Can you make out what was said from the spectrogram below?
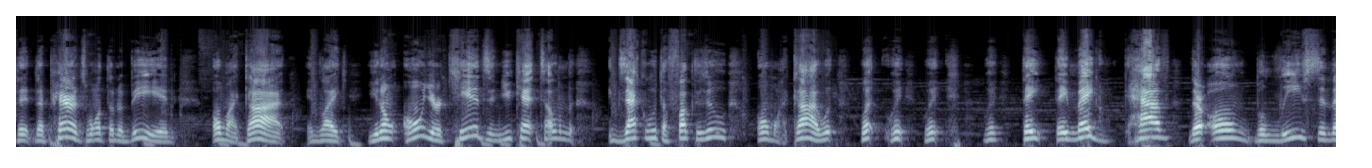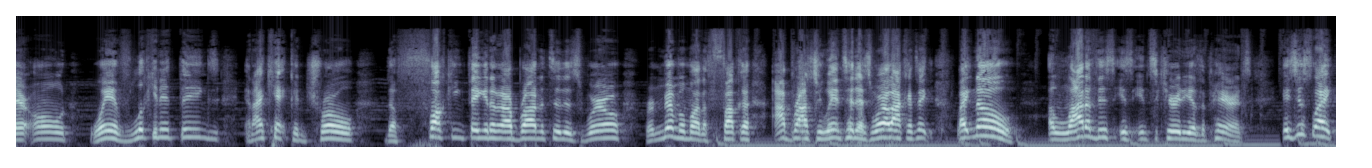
the, the parents want them to be. And oh my god, and like you don't own your kids and you can't tell them exactly what the fuck to do. Oh my god, what what wait wait they they may have their own beliefs and their own way of looking at things, and I can't control the fucking thing that I brought into this world. Remember, motherfucker, I brought you into this world. I can take like no. A lot of this is insecurity of the parents. It's just like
